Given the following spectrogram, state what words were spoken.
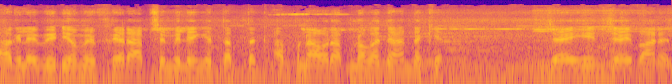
अगले वीडियो में फिर आपसे मिलेंगे, तब तक अपना और अपनों का ध्यान रखें जय हिंद, जय भारत।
